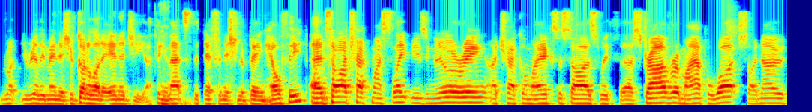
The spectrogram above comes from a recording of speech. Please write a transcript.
what you really mean is you've got a lot of energy. I think yep. that's the definition of being healthy. And so I track my sleep using an Oura ring. I track all my exercise with uh, Strava and my Apple Watch. I know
